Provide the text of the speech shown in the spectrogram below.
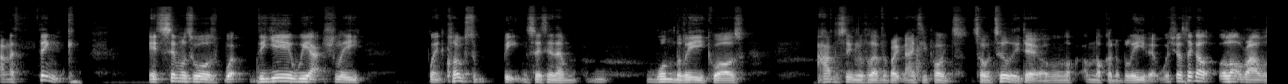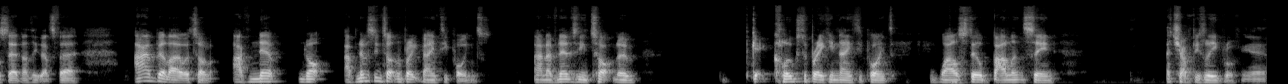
and I think it's similar to us. What the year we actually went close to beating City and then won the league was. I haven't seen Liverpool ever break ninety points, so until they do, I'm not, I'm not going to believe it. Which I think a, a lot of rivals said. And I think that's fair. I'm a bit like with Tottenham. I've never not. I've never seen Tottenham break ninety points, and I've never seen Tottenham get close to breaking 90 points while still balancing a Champions League run. Yeah.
